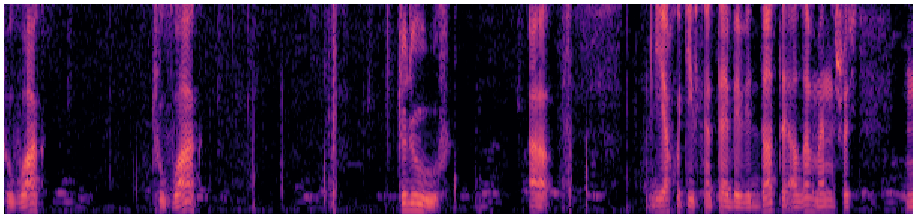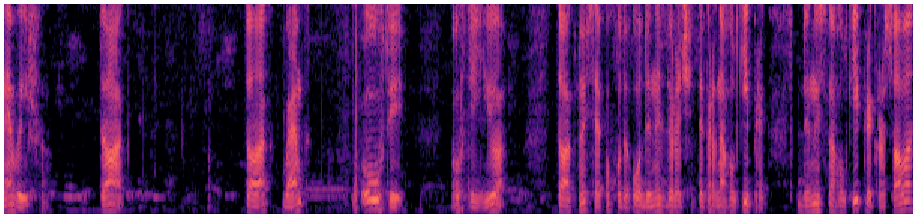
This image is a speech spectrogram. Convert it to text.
Чувак. Чувак. Чудюш. А. Я хотів на тебе віддати, але в мене щось не вийшло. Так. Так, бемк. Ух ти. Ух ти, йо. Так, ну і все, походу. О, Денис, до речі, тепер на голкіпрі. Денис на голкіпрі, красава.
